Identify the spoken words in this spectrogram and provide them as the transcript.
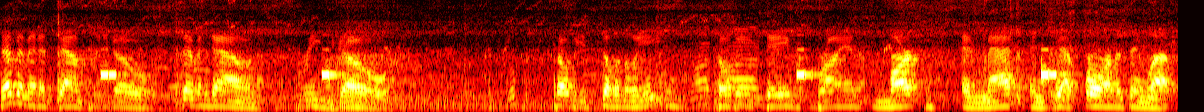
seven minutes down, three to go. Seven down, three to go. Toby's still in the lead. Toby, Dave, Brian, Mark, and Matt, and Jeff all on the same lap.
